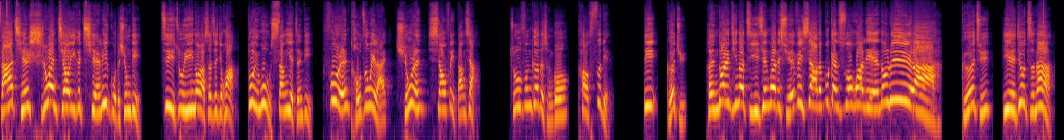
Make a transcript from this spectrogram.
砸钱十万交一个潜力股的兄弟。记住一诺老师这句话，顿悟商业真谛：富人投资未来，穷人消费当下。珠峰哥的成功靠四点：第一，格局。很多人听到几千块的学费，吓得不敢说话，脸都绿了。格局也就指那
